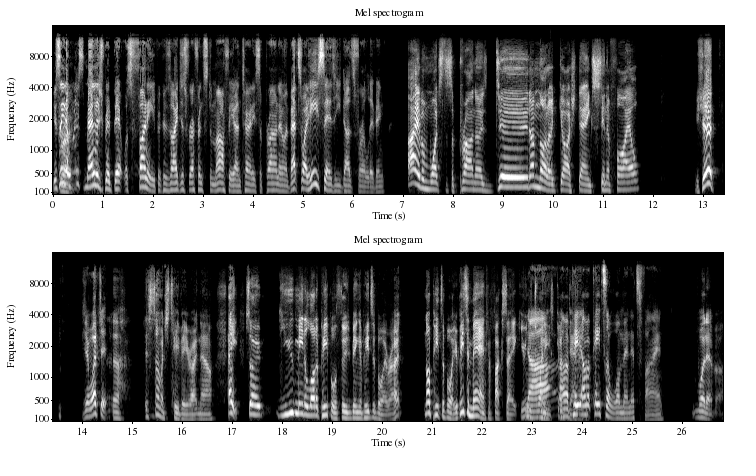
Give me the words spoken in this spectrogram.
You see, the waste management bit was funny because I just referenced the mafia and Tony Soprano, and that's what he says he does for a living. I haven't watched The Sopranos, dude. I'm not a gosh dang cinephile. You should. You should watch it. Ugh, there's so much TV right now. Hey, so you meet a lot of people through being a pizza boy, right? Not pizza boy. You're a pizza man, for fuck's sake. You're in Nah, your twenties. I'm, a pi-. I'm a pizza woman. It's fine. Whatever.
